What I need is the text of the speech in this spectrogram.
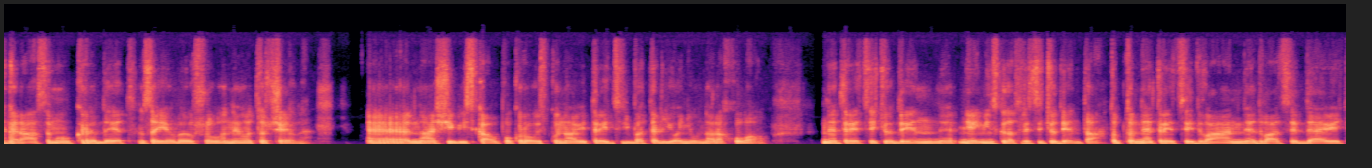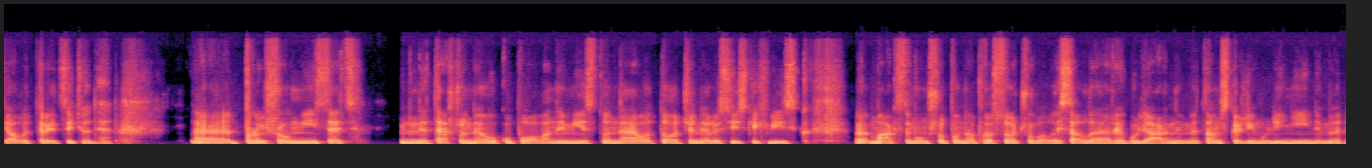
Герасимов кредит заявив, що вони оточили. Е, наші війська у Покровську навіть 30 батальйонів нарахував. Не 31, не, ні, він сказав 31, так. Тобто не 32, не 29, а от 31. Е, Пройшов місяць. Не те, що не окуповане місто, не оточене російських військ, е, максимум, що вона просочувалася, але регулярними, там, скажімо, лінійними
